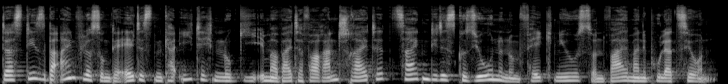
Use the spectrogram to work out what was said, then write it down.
Dass diese Beeinflussung der ältesten KI-Technologie immer weiter voranschreitet, zeigen die Diskussionen um Fake News und Wahlmanipulation.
